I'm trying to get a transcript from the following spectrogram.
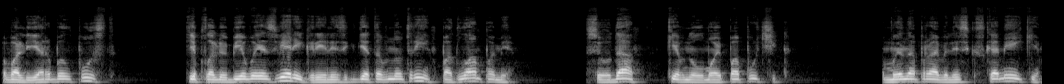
Вольер был пуст. Теплолюбивые звери грелись где-то внутри, под лампами. «Сюда!» — кивнул мой попутчик. Мы направились к скамейке.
